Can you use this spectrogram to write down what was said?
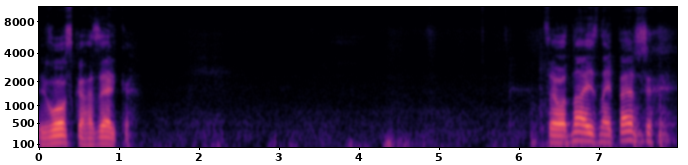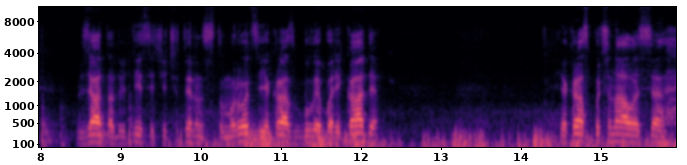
львовська газелька. Це одна із найперших, взята у 2014 році. Якраз були барикади. Якраз починалося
